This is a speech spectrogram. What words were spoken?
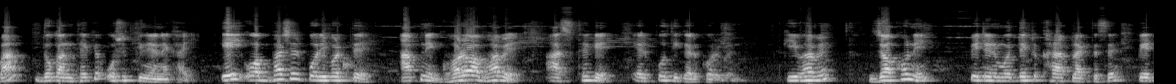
বা দোকান থেকে ওষুধ কিনে এনে খাই। এই অভ্যাসের পরিবর্তে আপনি ঘরোয়াভাবে আজ থেকে এর প্রতিকার করবেন। কীভাবে? যখনই পেটের মধ্যে একটু খারাপ লাগতেছে, পেট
